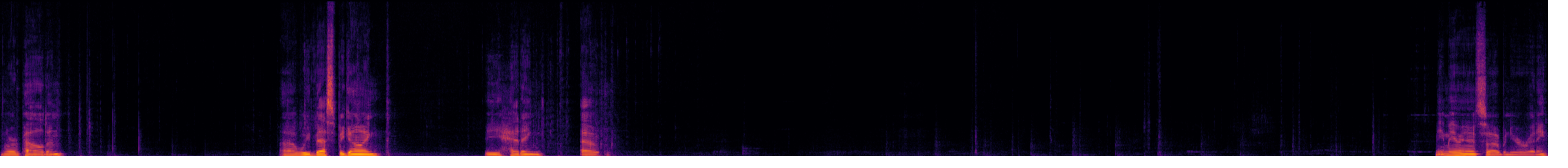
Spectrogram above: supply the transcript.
Lord Paladin. Uh, we best be going. Be heading out. Meet me outside when you're ready.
